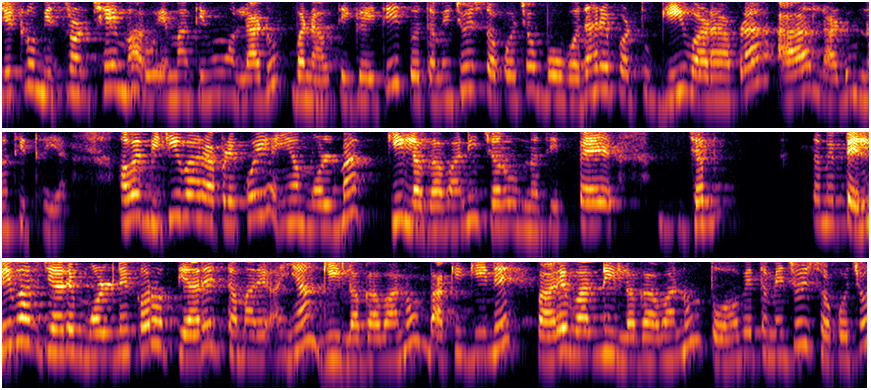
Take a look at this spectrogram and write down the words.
જેટલું મિશ્રણ છે મારું એમાંથી હું લાડુ બનાવતી ગઈ હતી. તો તમે જોઈ શકો છો બહુ વધારે પડતું ઘીવાળા આપણા આ લાડુ નથી થયા. હવે બીજી વાર આપણે કોઈ અહીંયા મોલ્ડમાં ઘી લગાવવાની જરૂર નથી. પે, જબ તમે પહેલી વાર જ્યારે મોલ્ડને કરો ત્યારે જ તમારે અહીંયા ઘી લગાવવાનું. બાકી ઘીને વારે વાર નહીં લગાવવાનું. તો હવે તમે જોઈ શકો છો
